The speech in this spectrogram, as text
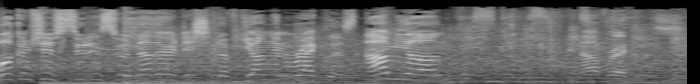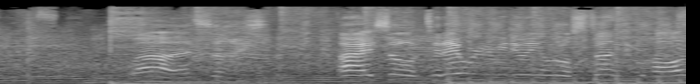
Welcome shift students to another edition of Young and Reckless. I'm Young. And I'm reckless. Wow, that sucks. Alright, so today we're going to be doing a little stunt called.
